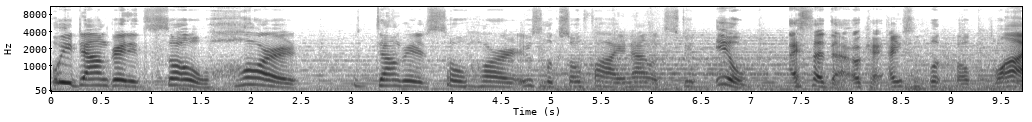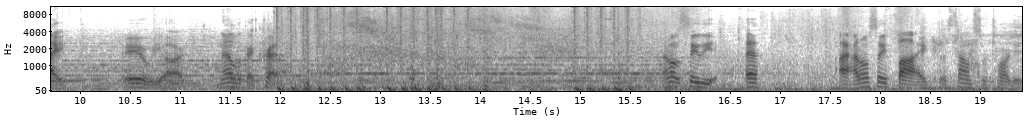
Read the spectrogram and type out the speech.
We downgraded so hard. We downgraded so hard. It used to look so fine, And now it looks stupid. Ew. I said that. Okay. I used to look so fly. There we are. Now look like crap. I don't say the F. I, I don't say fi. That sounds retarded.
